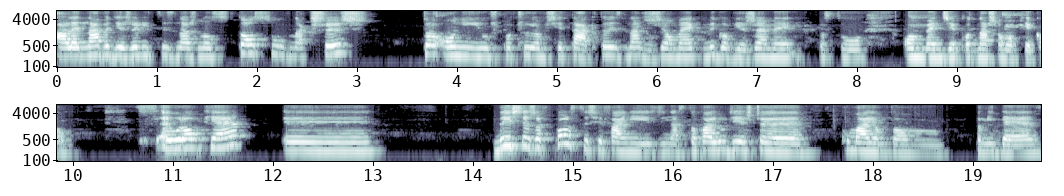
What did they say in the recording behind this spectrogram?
ale nawet jeżeli ty znasz no 100 słów na krzyż, to oni już poczują się tak, to jest nasz ziomek, my go bierzemy i po prostu on będzie pod naszą opieką. W Europie yy, myślę, że w Polsce się fajnie jeździ na stopa, ludzie jeszcze kumają tą, tą ideę,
